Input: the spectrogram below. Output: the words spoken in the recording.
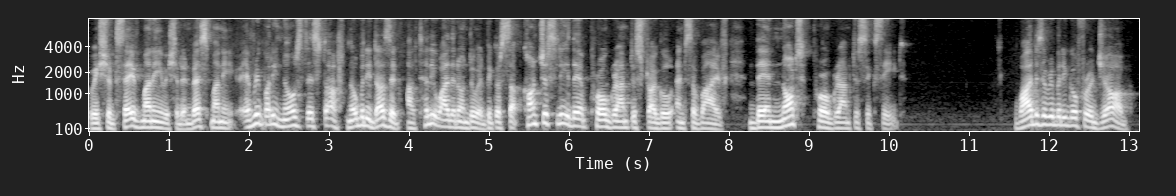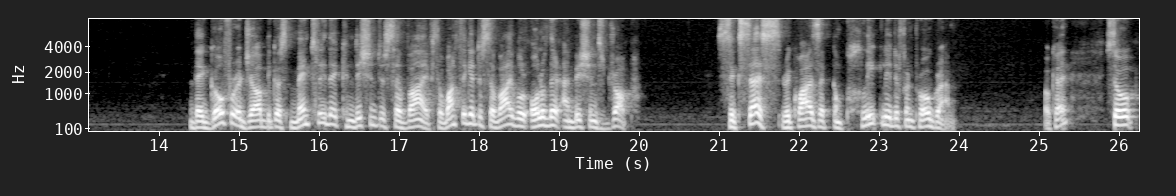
we should save money, we should invest money. Everybody knows this stuff. Nobody does it. I'll tell you why they don't do it because subconsciously they're programmed to struggle and survive. They're not programmed to succeed. Why does everybody go for a job? They go for a job because mentally they're conditioned to survive. So once they get to survival, all of their ambitions drop. Success requires a completely different program. Okay? So,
